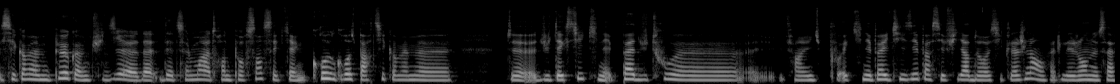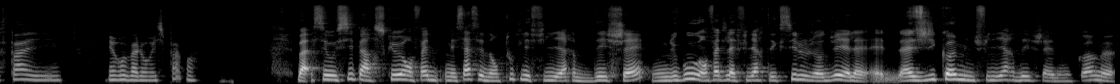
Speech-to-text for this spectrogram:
c'est quand même peu, comme tu dis, euh, d'être seulement à 30%, c'est qu'il y a une grosse, grosse partie quand même du textile qui n'est pas du tout, euh, qui n'est pas utilisé par ces filières de recyclage-là. En fait, les gens ne savent pas et, et revalorisent pas, quoi. Bah, c'est aussi parce que, en fait, mais ça, c'est dans toutes les filières déchets. Donc, du coup, en fait, la filière textile aujourd'hui, elle, elle, agit comme une filière déchets. Donc, comme euh, euh,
